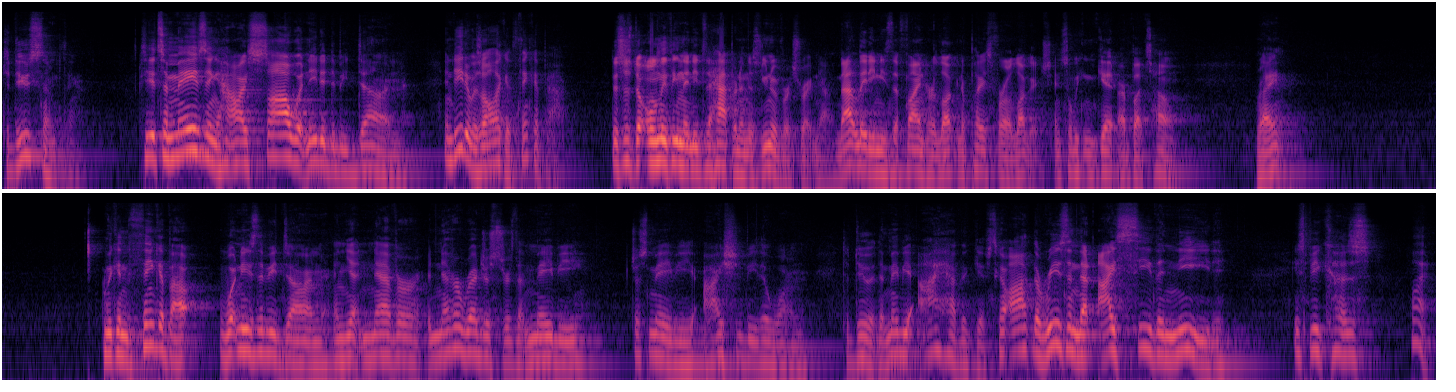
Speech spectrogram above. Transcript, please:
to do something. See, it's amazing how I saw what needed to be done. Indeed, it was all I could think about. This is the only thing that needs to happen in this universe right now. That lady needs to find her lug- a place for her luggage, and so we can get our butts home, right? We can think about what needs to be done, and yet never, it never registers that maybe, just maybe, I should be the one to do it. That maybe I have the gifts. Uh, the reason that I see the need is because what?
